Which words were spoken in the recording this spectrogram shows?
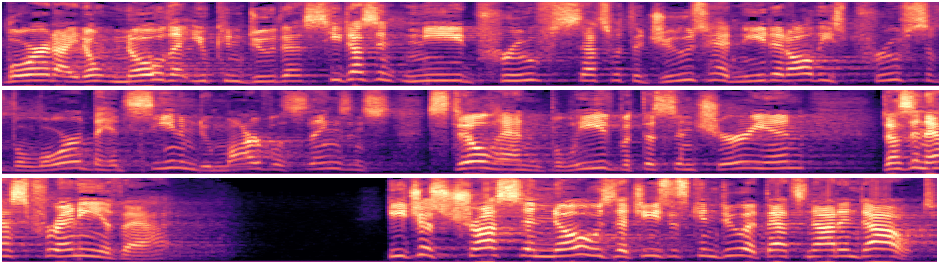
Lord, I don't know that you can do this. He doesn't need proofs. That's what the Jews had needed, all these proofs of the Lord. They had seen him do marvelous things and still hadn't believed, but the centurion doesn't ask for any of that. He just trusts and knows that Jesus can do it. That's not in doubt.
